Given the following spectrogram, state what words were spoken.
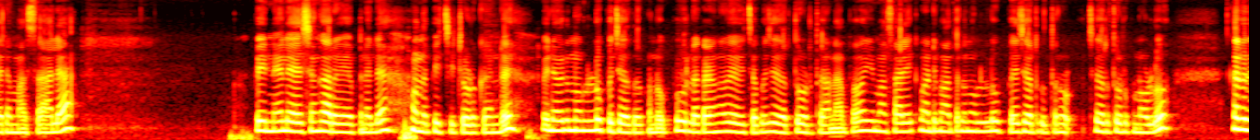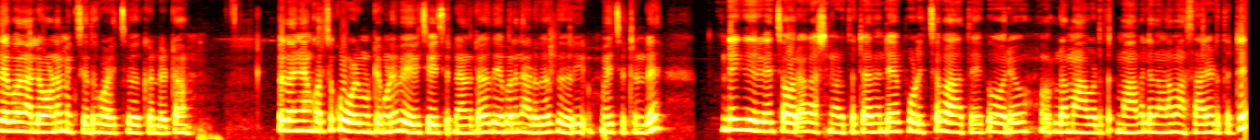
ഗരം മസാല പിന്നെ ലേശം കറിവേപ്പിനിൽ ഒന്ന് പിച്ചിട്ട് കൊടുക്കുന്നുണ്ട്. പിന്നെ ഒരു നുള്ളുപ്പ് ചേർത്ത് കൊടുക്കുന്നുണ്ട്. ഉപ്പ് ഉരുളക്കിഴങ്ങ് വേവിച്ചപ്പോൾ ചേർത്ത് കൊടുത്തതാണ്. അപ്പോൾ ഈ മസാലയ്ക്ക് വേണ്ടി മാത്രം നുള്ളുപ്പേ ചേർത്ത് ചേർത്ത് കൊടുക്കണുള്ളൂ എന്നിട്ട് ഇതേപോലെ നല്ലോണം മിക്സ് ചെയ്ത് കുഴച്ച് വെക്കുന്നുണ്ട് കേട്ടോ. അപ്പോൾ ഇതാ ഞാൻ കുറച്ച് കോഴിമുട്ടയും കൂടി വേവിച്ച് വെച്ചിട്ടുണ്ട്. എന്നിട്ട് ഇതേപോലെ നടുക കീറി വെച്ചിട്ടുണ്ട്. എന്നിട്ട് കീറി വെച്ച് ഓരോ കഷ്ണം എടുത്തിട്ട് അതിന്റെ പൊളിച്ച ഭാഗത്തേക്ക് ഓരോ ഉരുള മാവ് എടുത്ത് മാവല്ല നമ്മളെ മസാല എടുത്തിട്ട്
